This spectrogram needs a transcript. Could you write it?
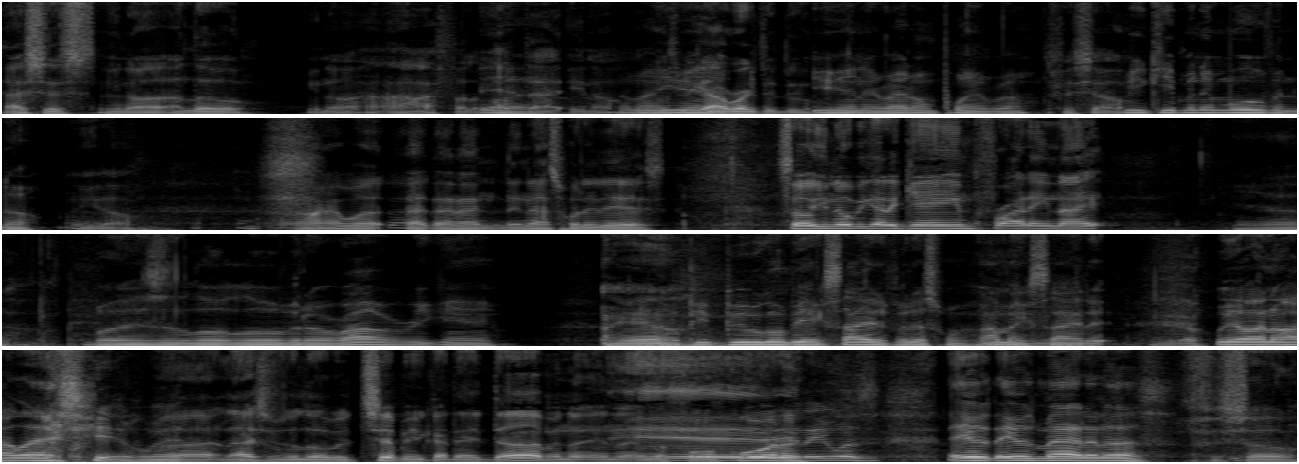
that's just you know a little you know how i feel about Yeah. that you know I mean, you we got ain't- work to do You hitting it right on point, bro. for sure We keeping it moving though. you know. All right, well, that, that, then that's what it is. So you know, we got a game Friday night. Yeah. But it's a little little bit of a rivalry game. You Yeah, know, pe- people gonna be excited for this one. I'm Mhm. excited. Yeah. We all know how last year went. Well, last year was a little bit chippy. You got that dub in the, in the, in the Yeah, fourth quarter They was they was they was mad at us. for sure.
